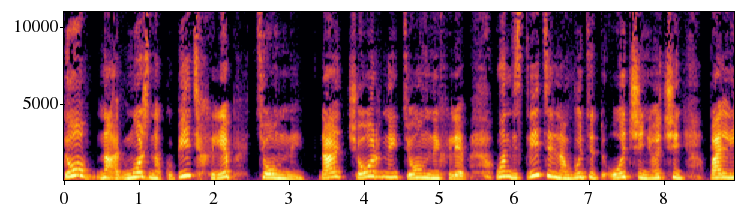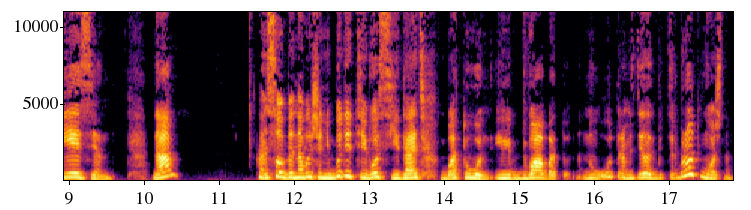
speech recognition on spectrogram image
то на, можно купить хлеб темный, да, черный темный хлеб. Он действительно будет очень-очень полезен, да, Особенно вы же не будете его съедать батон или два батона. Ну, утром сделать бутерброд можно.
